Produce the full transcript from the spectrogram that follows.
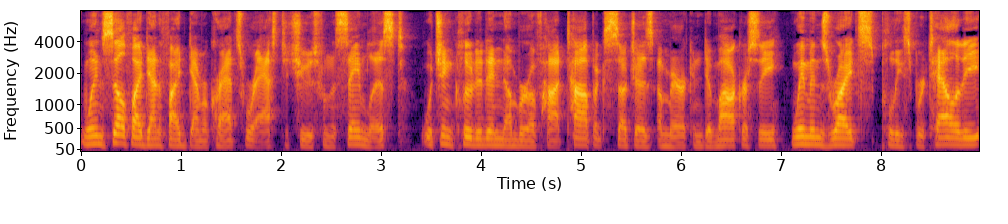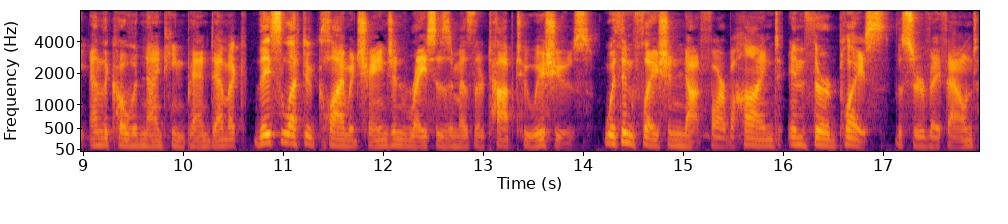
when self identified Democrats were asked to choose from the same list, which included a number of hot topics such as American democracy, women's rights, police brutality, and the COVID 19 pandemic, they selected climate change and racism as their top two issues, with inflation not far behind, in third place, the survey found.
